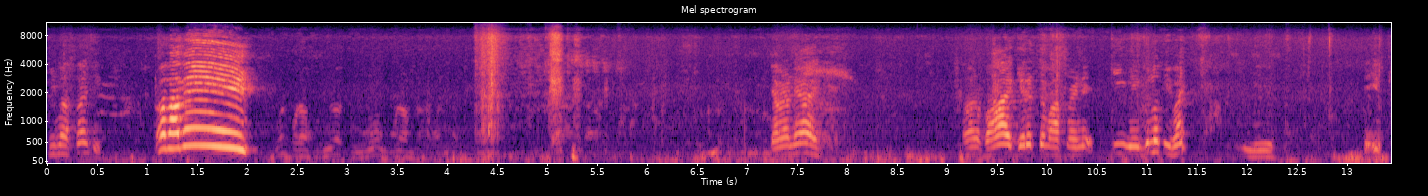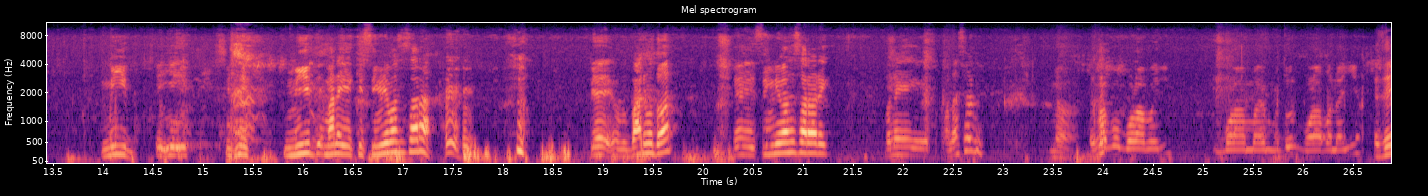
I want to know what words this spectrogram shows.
কি মাছ পাইছি? ও ভাবি! ক্যামেরা নিয়ে আর ভাই গেরেতে মাছ মারি কি এগুলো কি ভাই? মিদ। মিদ মানে কি চিংড়ি মাছ সারা? বাড়ির মতো চিংড়ি মাছ সারা মানে খানা ছাড়বি? না খাব বড়া মারি বড়া মায়ের মতন বড়া বানাইয়ে। এই যে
